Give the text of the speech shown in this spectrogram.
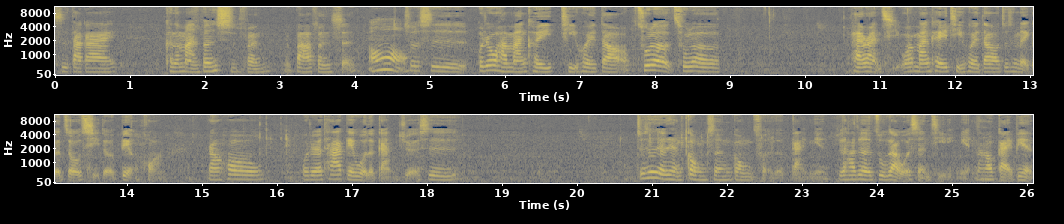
是大概可能满分十分有八分深，哦，就是我觉得我还蛮可以体会到，除了除了排卵期，我还蛮可以体会到就是每个周期的变化。然后我觉得他给我的感觉是，就是有点共生共存的概念，就是他真的住在我身体里面，然后改变。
